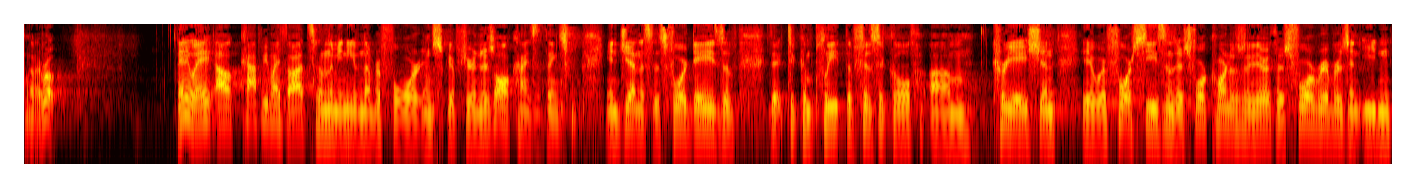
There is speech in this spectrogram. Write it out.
what I wrote. Anyway, I'll copy my thoughts on the meaning of number four in scripture, and there's all kinds of things. In Genesis, four days of, the, to complete the physical, um, creation. There were four seasons, there's four corners of the earth, there's four rivers in Eden.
